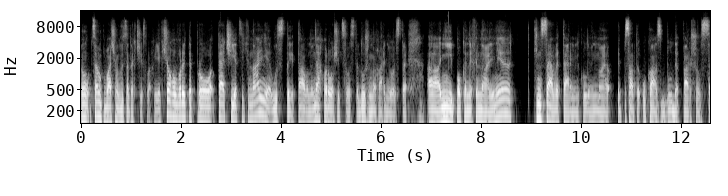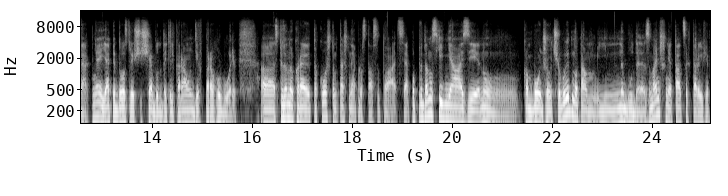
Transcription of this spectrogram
Ну, це ми побачимо в 20-х числах. Якщо говорити про те, чи є ці фінальні листи, та вони не хороші ці листи, дуже негарні листи. А, ні, поки не фінальні. Кінцевий термін, коли він має підписати указ, буде 1 серпня. Я підозрюю, що ще буде декілька раундів переговорів. Е, З Південною Кореєю також там теж непроста ситуація. По південно-східній Азії, ну Камбоджа, очевидно, там і не буде зменшення та цих тарифів.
